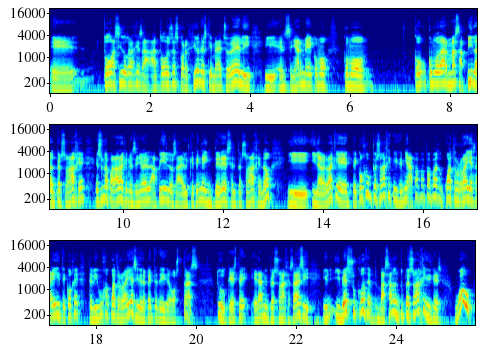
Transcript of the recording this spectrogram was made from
eh, todo ha sido gracias a, todas esas correcciones que me ha hecho él y, y enseñarme cómo, cómo cómo, dar más apil al personaje. Es una palabra que me enseñó el apil, o sea, el que tenga interés el personaje, ¿no? Y, la verdad que te coge un personaje y te dice, mira, pa, pa, pa, cuatro rayas ahí, te coge, te dibuja cuatro rayas y de repente te dice, ostras, tú, que este era mi personaje, ¿sabes? Y, y, ves su concept basado en tu personaje y dices, wow,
